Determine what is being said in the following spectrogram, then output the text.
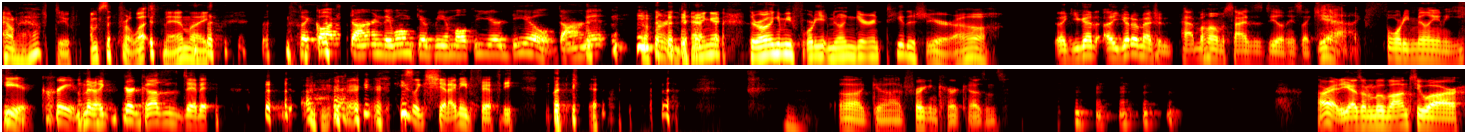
I don't have to. I'm set for life, man. Like, It's like, gosh darn, they won't give me a multi year deal. Darn it. darn, dang it, they're only giving me 48 million guarantee this year. Oh, like you got uh, you got to imagine Pat Mahomes signs his deal and he's like, yeah, like forty million a year, great. And they're like, Kirk Cousins did it. He's like, shit, I need fifty. oh god, friggin' Kirk Cousins. All right, you guys want to move on to our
